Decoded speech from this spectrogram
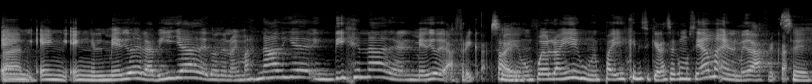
en, en, en, el medio de la villa de donde no hay más nadie indígena en el medio de África, ¿sabes? En un pueblo ahí, en un país que ni siquiera sé cómo se llama, en el medio de África. Sí.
